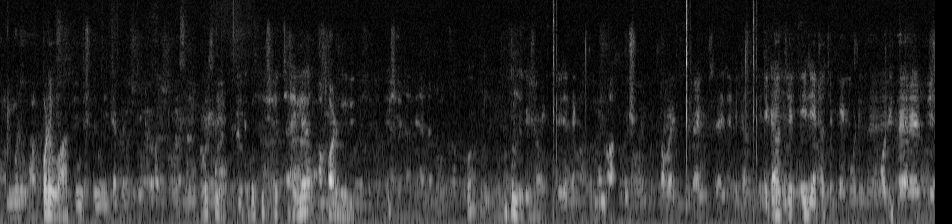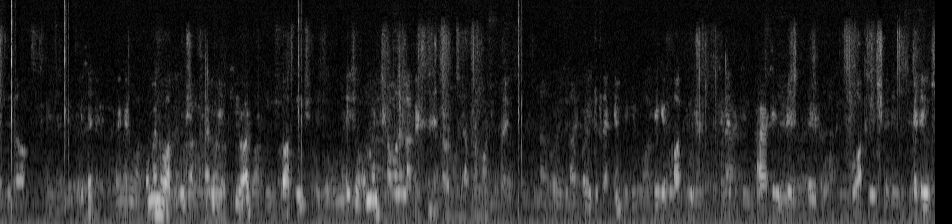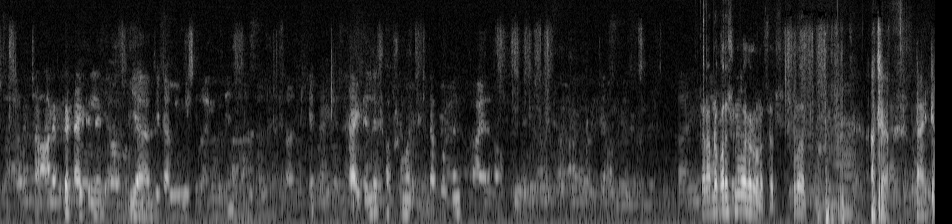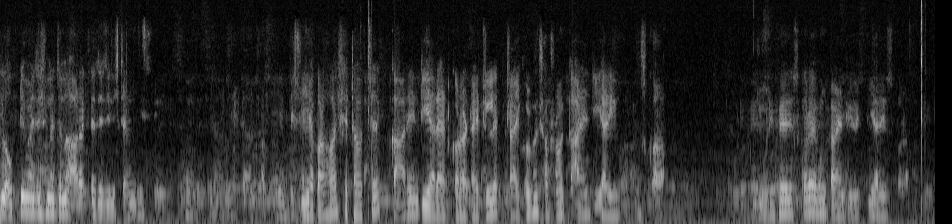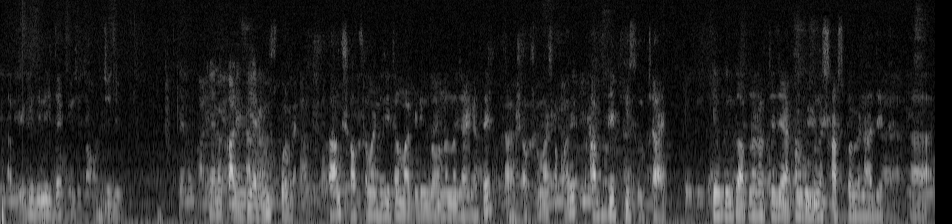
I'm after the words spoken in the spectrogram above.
তারপরে তারপরে ওয়াকিং শু এটা দিতে পারব ঠিক আছে না এটা কিন্তু সে চাইলে আপার দিয়ে দিতে সেটা দেওয়া যাবে। ও দিকে সব এই যে দেখেন ওমেন সবাই ট্রাই করছে যে এটা হচ্ছে এই যে এটা হচ্ছে মডিফায়ারের বেস্ট দেওয়া। Women walking shoe keyword walking এই যে ওমেন সামনে লাগাইছে, এটা হচ্ছে আপনার মডিফায়ার তারপরে এই যে দেখেন এদিকে এখানে থার্টিন বেস্ট ওয়াকিং এটা ইউজ করতে আচ্ছা আরেকটা টাইটেলে ইয়া যেটা আমি মিস করে গেছি টাইটেলে সবসময় চেষ্টা করবেন স্যার আপনার কথা শোনা গেল না স্যার শোনা যাচ্ছে আচ্ছা টাইটেল অপটিমাইজেশনের জন্য আরেকটা যে জিনিসটা সবথেকে বেশি ইয়ে করা হয় সেটা হচ্ছে কারেন্ট ইয়ার অ্যাড করা টাইটেলে ট্রাই করবেন। সবসময় কারেন্ট ইয়ার ইউজ করা। মডিফায়ার ইউজ করা এবং কারেন্ট ইয়ার ইউজ করা। আপনি একটা জিনিস দেখেন হচ্ছে যে কেন কারেন্ট ইয়ার ইউজ করবেন? কারণ সবসময় ডিজিটাল মার্কেটিং বা অন্যান্য জায়গাতে আহ, সবসময় সবাই আপডেট কিছু চায়। কেউ কিন্তু আপনার হচ্ছে যে এখন গুগলে সার্চ করবে না যে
